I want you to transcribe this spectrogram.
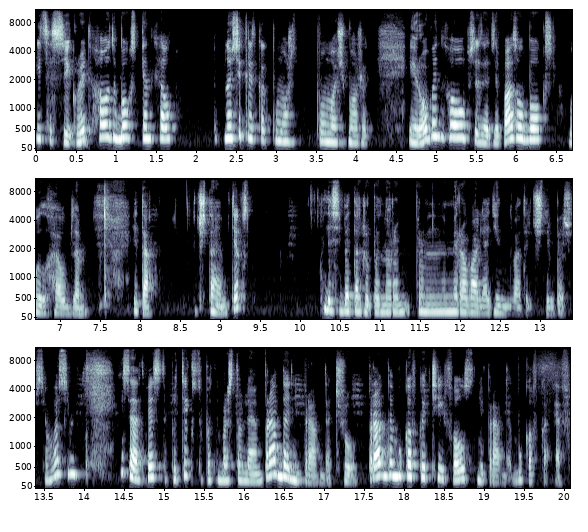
It's a secret how the box can help. Но секрет как поможет, помочь может. И Робин hopes that the puzzle box will help them. Итак, читаем текст. Для себя также пронумер- пронумеровали 1, 2, 3, 4, 5, 6, 7, 8. И, соответственно, по тексту потом расставляем правда, неправда, true. Правда, буковка T, false, неправда, буковка F.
